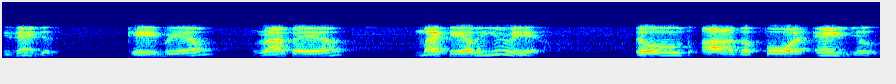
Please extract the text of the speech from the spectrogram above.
These angels, Gabriel, Raphael, Michael, and Uriel. Those are the four angels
